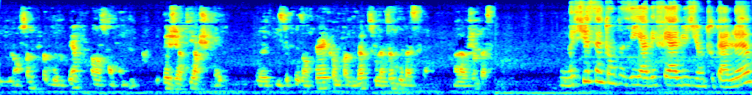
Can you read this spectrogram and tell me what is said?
de l'ensemble du peuple européen pendant son conduit, c'était Gertie Archimède, qui se présentait comme candidate sur la zone de Bastia, dans la région de Bastia. Monsieur Saint-Onzy avait fait allusion tout à l'heure.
